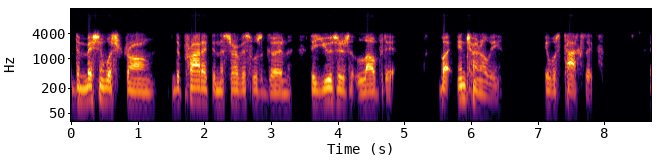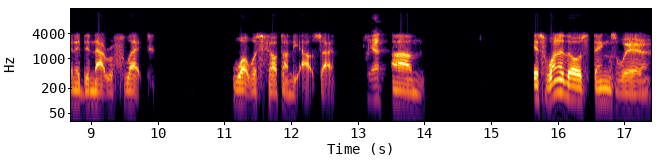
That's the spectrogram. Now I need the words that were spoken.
the mission was strong, the product and the service was good, the users loved it. But internally, it was toxic and it did not reflect what was felt on the outside. Yeah. Um, it's one of those things where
